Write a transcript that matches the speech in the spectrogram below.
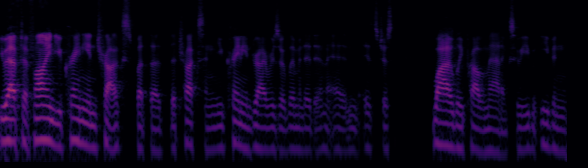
you have to find Ukrainian trucks, but the the trucks and Ukrainian drivers are limited, and and it's just wildly problematic. So even even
